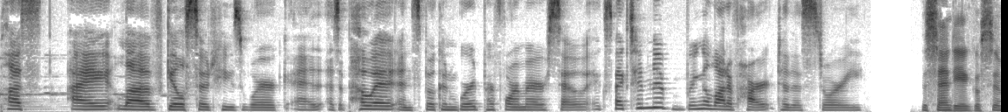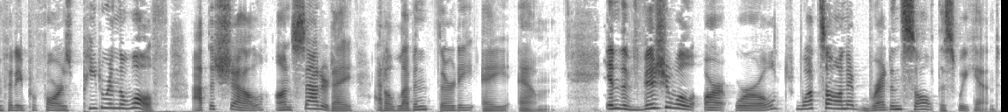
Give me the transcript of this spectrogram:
Plus, I love Gill Sotu's work as, a poet and spoken word performer, so expect him to bring a lot of heart to this story. The San Diego Symphony performs Peter and the Wolf at the Shell on Saturday at 11:30 a.m. In the visual art world, what's on at Bread and Salt this weekend?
